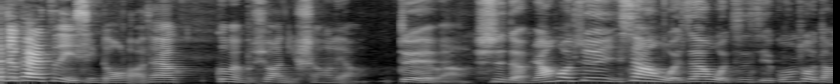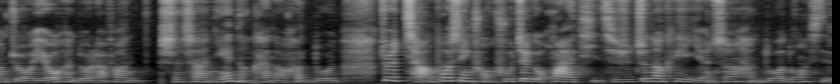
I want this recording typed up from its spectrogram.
他就开始自己行动了，他根本不需要你商量。对吧是的。然后就像我在我自己工作当中，也有很多来访身上，你也能看到很多，就是强迫性重复这个话题，其实真的可以延伸很多东西。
